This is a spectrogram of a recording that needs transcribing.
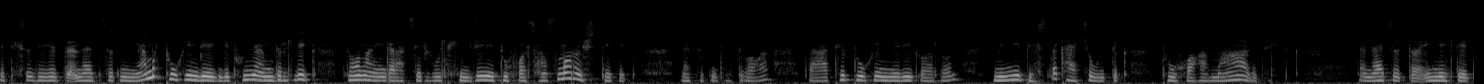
гэтгсэн тэгээд найзууд нь ямар түүх юм бэ ингээд хүний амьдралыг 180 градус эргүүлэх хэмжээний түүх бол сонсомоор байна штэ гэд найзууд нь тэгдэг байгаа. За тэр түүхийн нэрийг бол миний бяслаг хайчуу гэдэг түүх байгаамаа гэж хэлдэг. Тэгээ найзууд инээлдээд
